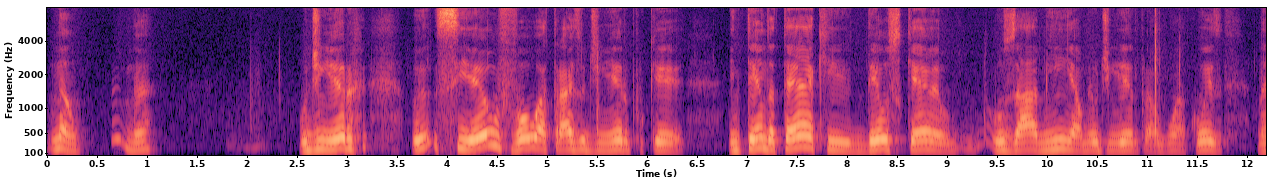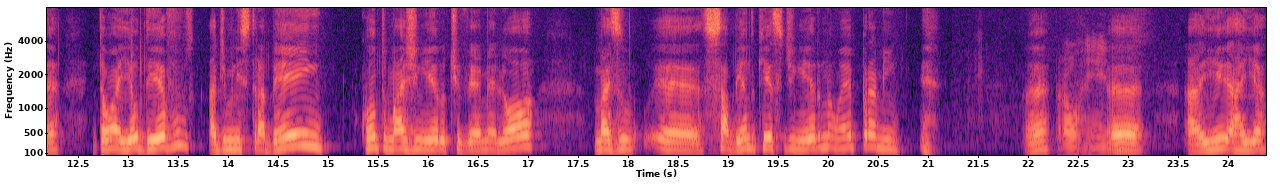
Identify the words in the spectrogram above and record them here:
Não. Né? O dinheiro, se eu vou atrás do dinheiro porque entendo até que Deus quer usar a minha, o meu dinheiro para alguma coisa, né? Então aí eu devo administrar bem, Quanto mais dinheiro tiver, melhor, mas é, sabendo que esse dinheiro não é para mim. É, para o reino. É, aí aí a,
